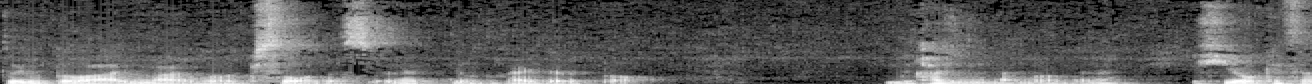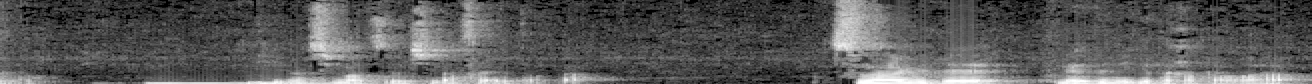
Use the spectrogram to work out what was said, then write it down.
ということは、今頃来そうですよねっていうこと書いてると。で、火事になるのでね、火を消せと。火の始末をしなさいとか。津波で船で逃げた方は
